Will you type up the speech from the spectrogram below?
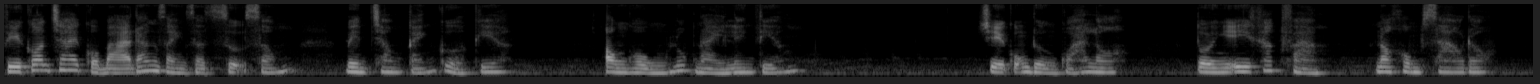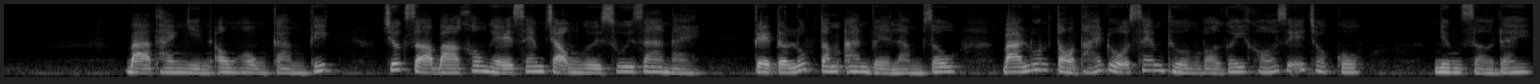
vì con trai của bà đang giành giật sự sống bên trong cánh cửa kia. Ông Hùng lúc này lên tiếng. Chị cũng đừng quá lo. Tôi nghĩ khắc phàm, nó không sao đâu. Bà Thanh nhìn ông Hùng cảm kích. Trước giờ bà không hề xem trọng người xui gia này. Kể từ lúc Tâm An về làm dâu, bà luôn tỏ thái độ xem thường và gây khó dễ cho cô. Nhưng giờ đây,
